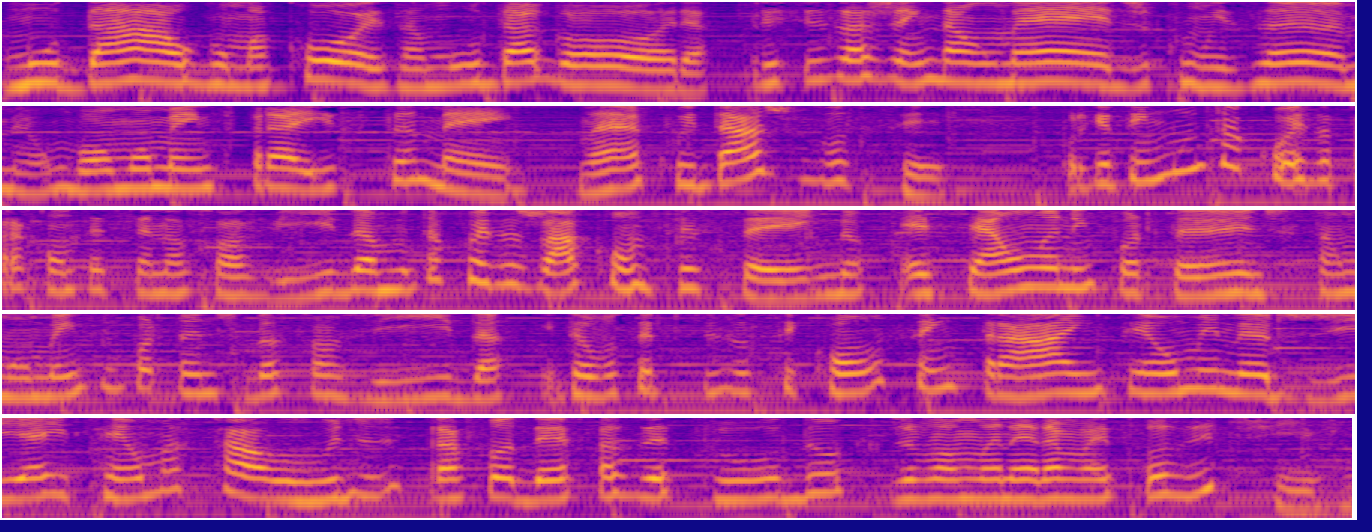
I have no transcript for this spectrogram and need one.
mudar alguma coisa? Muda agora. Precisa agendar um médico, um exame? Um bom momento para isso também, né? Cuidar de você porque tem muita coisa para acontecer na sua vida, muita coisa já acontecendo. Esse é um ano importante, esse é um momento importante da sua vida. Então você precisa se concentrar em ter uma energia e ter uma saúde para poder fazer tudo de uma maneira mais positiva.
